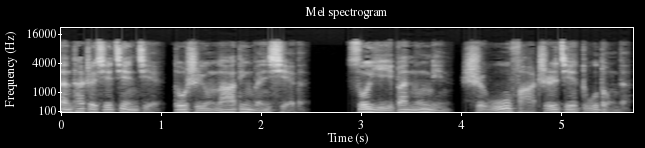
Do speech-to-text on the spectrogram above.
但他这些见解都是用拉丁文写的，所以一般农民是无法直接读懂的。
